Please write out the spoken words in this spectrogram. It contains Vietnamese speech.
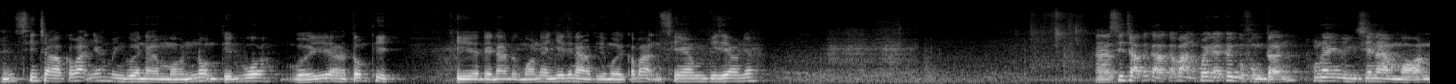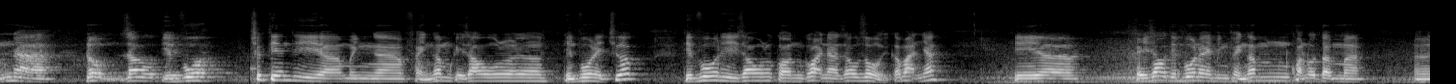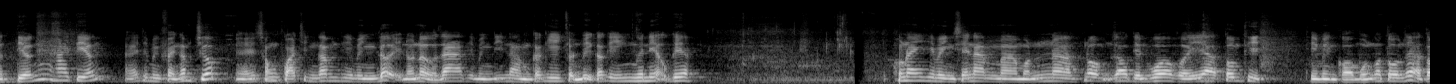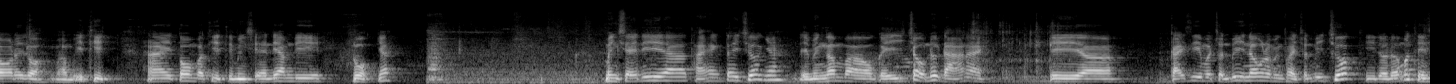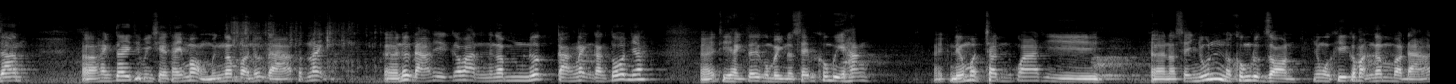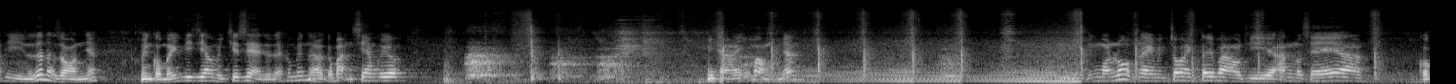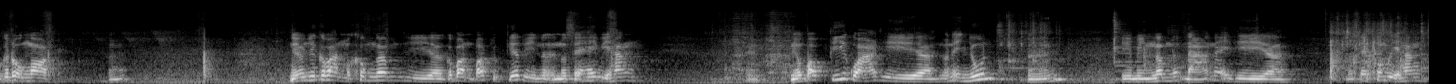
Đấy, Xin chào các bạn nhé, mình vừa làm món nộm tiến vua với à, tôm thịt. Thì để làm được món này như thế nào thì mời các bạn xem video nhé. À, Xin chào tất cả các bạn quay lại kênh của Phùng Tấn. Hôm nay mình sẽ làm món à, nộm rau tiến vua. Trước tiên thì à, mình à, phải ngâm cái rau à, tiến vua này trước. Tiến vua thì rau còn gọi là rau rổi các bạn nhé. Thì à, cái rau tiến vua này mình phải ngâm khoảng độ tầm à, à, tiếng 2 tiếng Đấy, thì mình phải ngâm trước. Đấy, xong quá trình ngâm thì mình đợi nó nở ra thì mình đi làm các cái chuẩn bị các cái nguyên liệu kia. Hôm nay thì mình sẽ làm à, món à, nộm rau tiền vua với à, tôm thịt. Thì mình có bốn con tôm rất là to đây rồi và một ít thịt. Hai tôm và thịt thì mình sẽ đem đi luộc nhé mình sẽ đi thái hành tây trước nhé để mình ngâm vào cái chậu nước đá này. Thì cái gì mà chuẩn bị lâu là mình phải chuẩn bị trước thì đỡ đỡ mất thời gian à, hành tây thì mình sẽ thái mỏng mình ngâm vào nước đá thật lạnh. À, nước đá thì các bạn ngâm nước càng lạnh càng tốt nhé Đấy, thì hành tây của mình nó sẽ không bị hăng. Đấy, nếu mà trần qua thì à, nó sẽ nhún nó không được giòn. Nhưng mà khi các bạn ngâm vào đá thì nó rất là giòn nhé mình có mấy video mình chia sẻ rồi đấy không biết là các bạn xem chưa mình thái mỏng nhé những món nộm này mình cho hành tây vào thì ăn nó sẽ à, có cái độ ngọt nếu như các bạn mà không ngâm thì à, các bạn bóp trực tiếp thì nó sẽ hay bị hăng. Nếu bóp kỹ quá thì à, nó lại nhún. Đấy. thì mình ngâm nước đá này thì à, nó sẽ không bị hăng.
